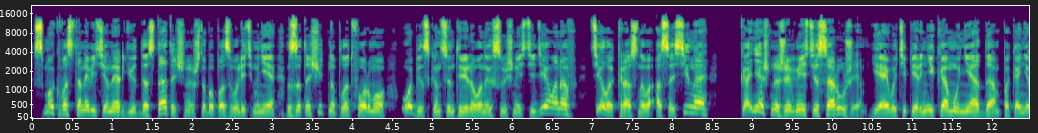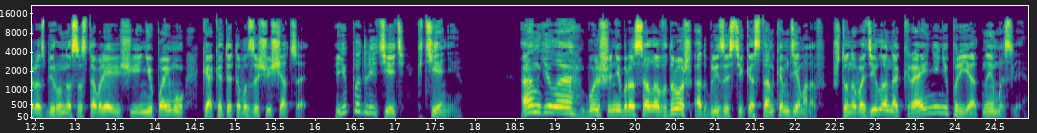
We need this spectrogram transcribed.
смог восстановить энергию достаточно, чтобы позволить мне затащить на платформу обе сконцентрированных сущности демонов, тело красного ассасина, конечно же, вместе с оружием. Я его теперь никому не отдам, пока не разберу на составляющие и не пойму, как от этого защищаться. И подлететь к тени. Ангела больше не бросала в дрожь от близости к останкам демонов, что наводило на крайне неприятные мысли.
